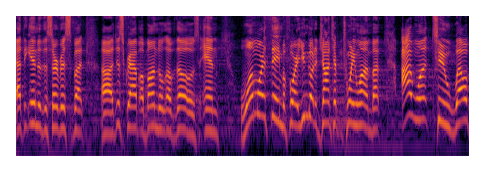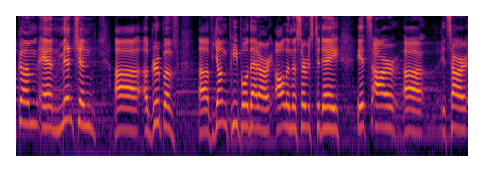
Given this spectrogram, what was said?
at the end of the service, but uh, just grab a bundle of those. And one more thing before you can go to John chapter 21, but I want to welcome and mention uh, a group of, of young people that are all in the service today. It's our uh, it's our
